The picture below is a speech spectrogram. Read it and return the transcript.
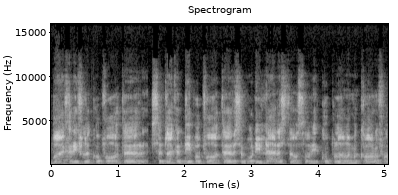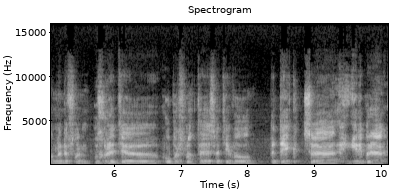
baie gerieflik op water, sit lekker diep op water, is 'n modulêre stelsel. Jy koppel hulle mekaar afhangende van hoe groot jou oppervlakte is wat jy wil bedek. So hierdie produk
